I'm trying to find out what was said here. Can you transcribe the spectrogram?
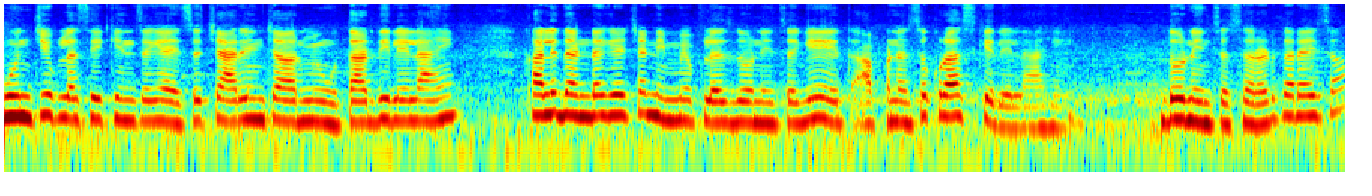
उंची प्लस एक इंच घ्यायचं चार इंचावर मी उतार दिलेला आहे. खाली दंडगेच्या निम्मे प्लस दोन इंच घेत आपण असं क्रॉस केलेलं आहे. दोन इंच सरळ करायचं.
